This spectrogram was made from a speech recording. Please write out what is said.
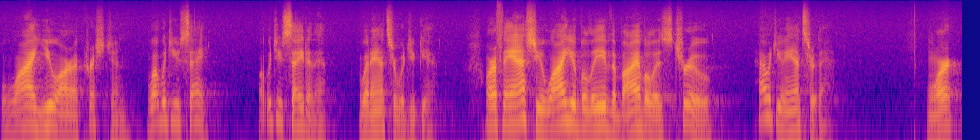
why you are a Christian, what would you say? What would you say to them? What answer would you give? Or if they asked you why you believe the Bible is true, how would you answer that? Or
